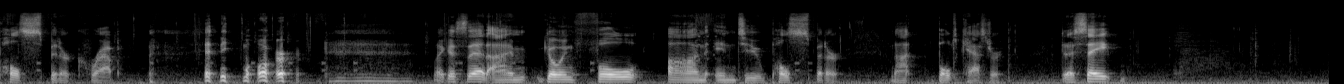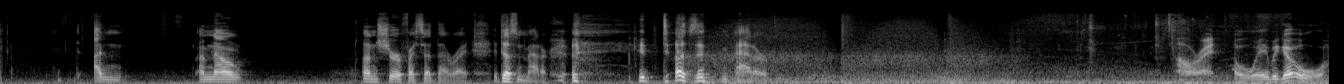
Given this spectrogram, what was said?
pulse spitter crap anymore. like I said, I'm going full on into pulse spitter, not bolt caster. Did I say I'm I'm now unsure if I said that right. It doesn't matter. it doesn't matter. Alright, away we go.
